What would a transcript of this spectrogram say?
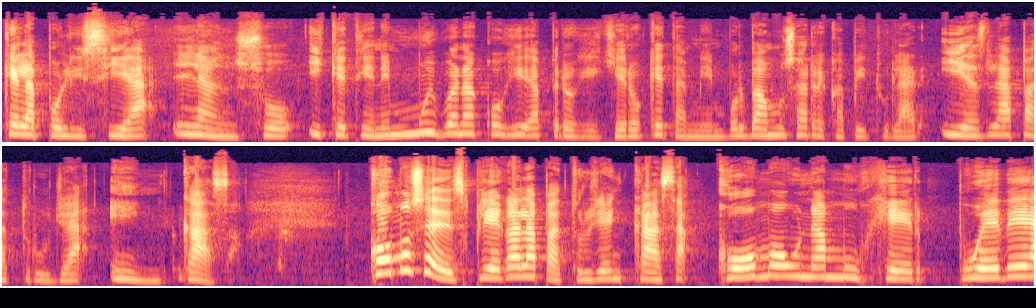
que la policía lanzó y que tiene muy buena acogida, pero que quiero que también volvamos a recapitular, y es la patrulla en casa. ¿Cómo se despliega la patrulla en casa? ¿Cómo una mujer puede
